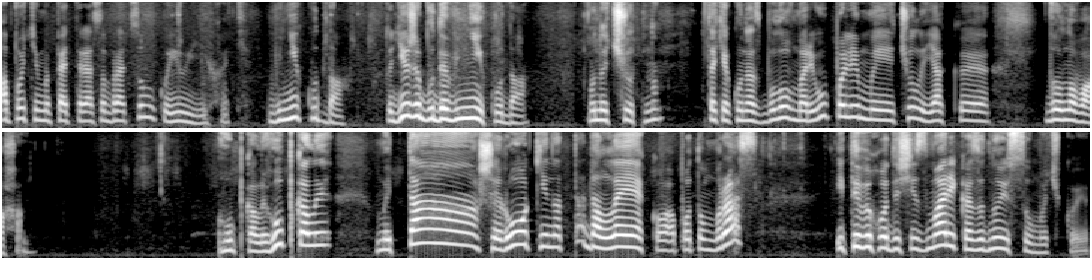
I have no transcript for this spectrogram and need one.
а потім опять треба зібрати сумку і уїхати. В нікуди. Тоді вже буде в нікуди. Воно чутно. Так як у нас було в Маріуполі, ми чули, як е, волноваха. Гупкали, ми та широкі, та далеко, а потім раз, і ти виходиш із Маріка з одною сумочкою.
